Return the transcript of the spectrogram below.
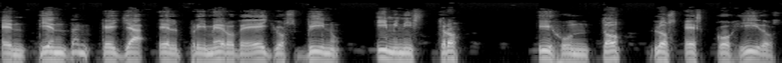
entiendan que ya el primero de ellos vino y ministró y juntó los escogidos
